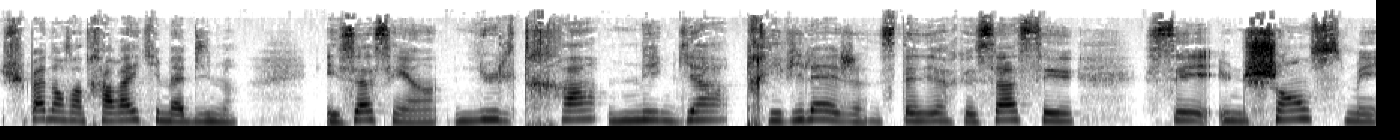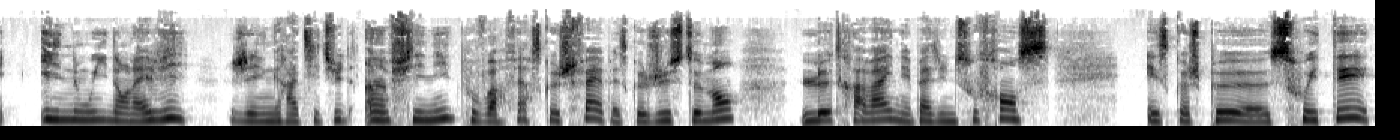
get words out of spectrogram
Je suis pas dans un travail qui m'abîme. Et ça, c'est un ultra méga privilège. C'est-à-dire que ça, c'est, c'est une chance, mais inouïe dans la vie. J'ai une gratitude infinie de pouvoir faire ce que je fais parce que justement, le travail n'est pas une souffrance. Et ce que je peux euh, souhaiter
